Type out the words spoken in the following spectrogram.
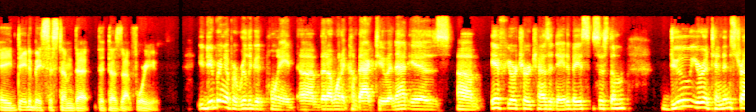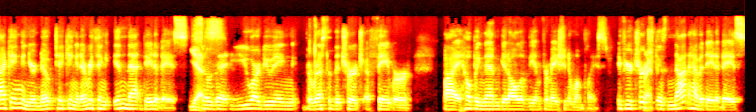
a database system that that does that for you. You do bring up a really good point um, that I want to come back to, and that is um, if your church has a database system, do your attendance tracking and your note taking and everything in that database Yes. so that you are doing the rest of the church a favor by helping them get all of the information in one place. If your church Right. does not have a database,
